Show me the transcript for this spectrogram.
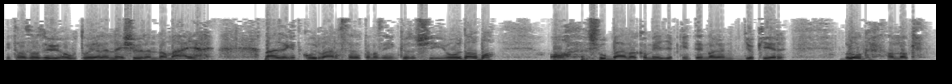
mintha az az ő autója lenne, és ő lenne a Májer. Na ezeket kurvára szeretem az én közösségi oldalba. A Subbának, ami egyébként egy nagyon gyökér blog, annak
